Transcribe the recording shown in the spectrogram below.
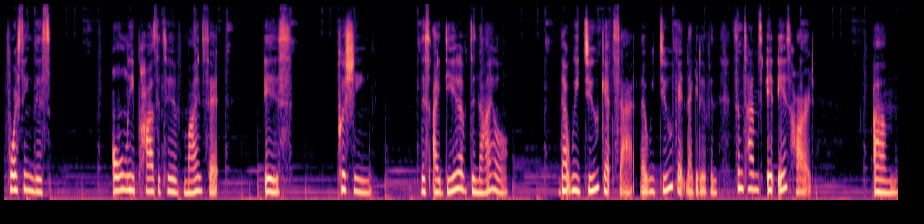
forcing this only positive mindset is pushing this idea of denial that we do get sad, that we do get negative, and sometimes it is hard. Um,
